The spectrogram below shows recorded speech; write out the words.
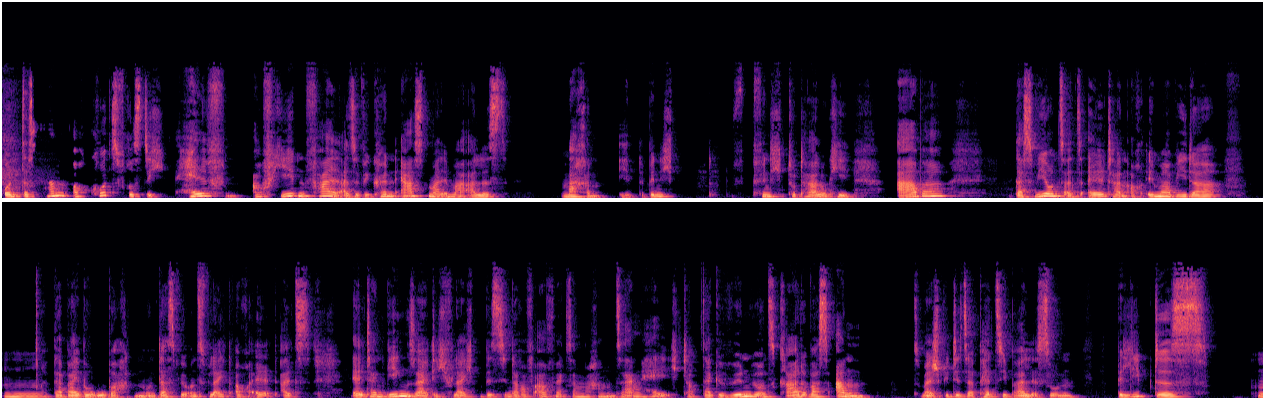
Und das kann auch kurzfristig helfen, auf jeden Fall. Also wir können erstmal immer alles machen. Bin ich, finde ich total okay. Aber dass wir uns als Eltern auch immer wieder dabei beobachten und dass wir uns vielleicht auch als Eltern gegenseitig vielleicht ein bisschen darauf aufmerksam machen und sagen, hey, ich glaube, da gewöhnen wir uns gerade was an. Zum Beispiel dieser Petsyball ist so ein beliebtes mh,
